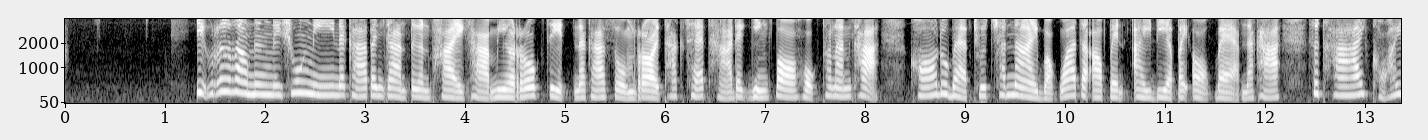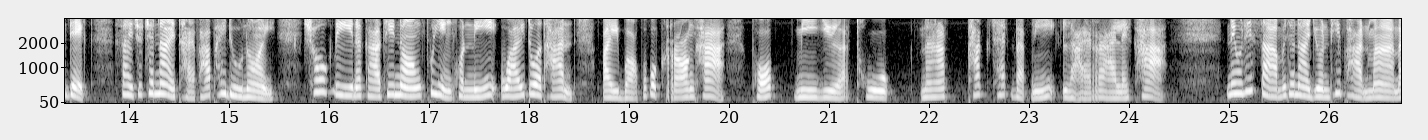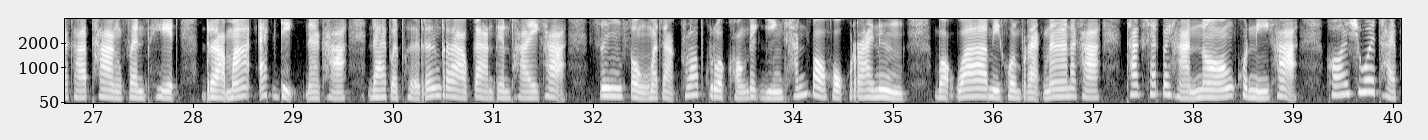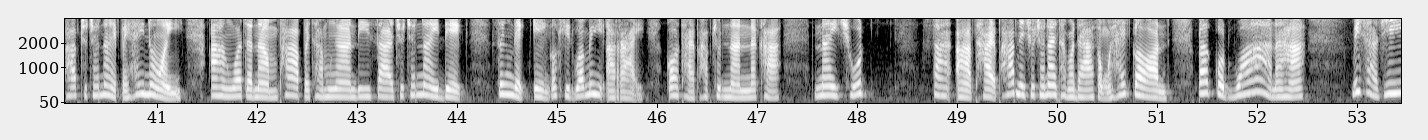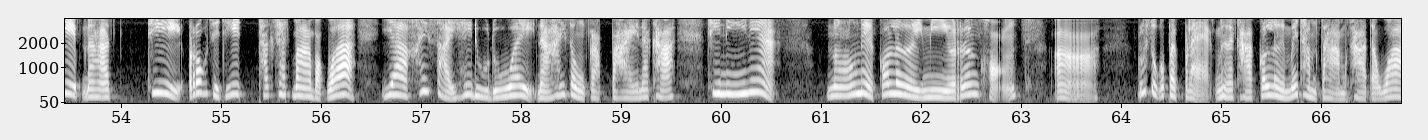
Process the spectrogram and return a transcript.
อีกเรื่องราวหนึ่งในช่วงนี้นะคะ เป็นการเตือนภัยค่ะ มีโรคจิตนะคะสวมรอยทักแชทหาเด็กหญิงป .6 เท่านั้นค่ะ ขอดูแบบชุดชั้นในบอกว่าจะเอาเป็นไอเดียไปออกแบบนะคะ สุดท้ายขอให้เด็กใส่ชุดชั้นในถ่ายภาพให้ดูหน่อย โชคดีนะคะ ที่น้องผู้หญิงคนนี้ไว้ตัวทัน ไปบอกผู้ปกครองค่ะ พบมีเหยื่อถูกนะทักแชทแบบนี้หลายรายเลยค่ะ ในวันที่ 3 มิถุนายนที่ผ่านมานะคะ ทางแฟนเพจ Drama Addict นะคะ ได้เปิดเผยเรื่องราวการเตือนภัยค่ะ ซึ่งส่งมาจากครอบครัวของเด็กหญิงชั้นป .6 รายหนึ่ง บอกว่ามีคนแปลกหน้านะคะ ทักแชทไปหาน้องคนนี้ค่ะ ขอให้ช่วยถ่ายภาพชุดชั้นในไปให้หน่อย อ้างว่าจะนำภาพไปทำงานดีไซน์ชุดชั้นในเด็ก ซึ่งเด็กเองก็คิดว่าไม่มีอะไร ก็ถ่ายภาพชุดนั้นนะคะ ในชุดถ่ายภาพในชุดชั้นในธรรมดาส่งไปให้ก่อน ปรากฏว่านะคะมิจฉาชีพนะคะ ที่โรคจิตที่ทักแชทมาบอกว่า อยากให้ใส่ให้ดูด้วยนะให้ส่งกลับไปนะคะ ทีนี้เนี่ยน้องเนี่ยก็เลยมีเรื่องของอรู้สึกว่าแปลกๆเนี่ยนะคะ ก็เลยไม่ทำตามค่ะ แต่ว่า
